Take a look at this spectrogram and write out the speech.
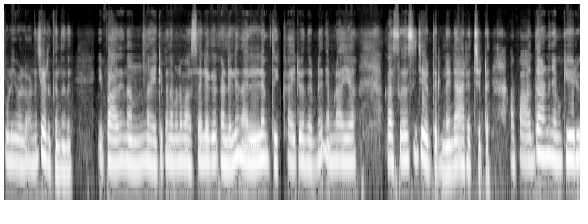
പുളിവെള്ളമാണ് ചേർക്കുന്നത്. ഇപ്പം ആദ്യം നന്നായിട്ട് ഇപ്പോൾ നമ്മുടെ മസാലയൊക്കെ കണ്ടില്ല? നല്ല തിക്കായിട്ട് വന്നിട്ടുണ്ട്. നമ്മൾ ആ കസേഴ്സ് ചേർത്തിട്ടുണ്ട് അതിന്റെ അരച്ചിട്ട്. അപ്പോൾ അതാണ് നമുക്ക് ഈ ഒരു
